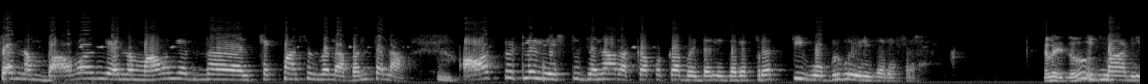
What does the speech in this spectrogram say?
ಸರ್ ನಮ್ ಬಾವಂಗೆ ನಮ್ ಮಾವಂಗೆ ಅದನ್ನ ಚೆಕ್ ಮಾಡ್ಸಿದ್ವಲ್ಲ ಬಂತಲ್ಲ? ಹಾಸ್ಪಿಟ್ಲಲ್ಲಿ ಎಷ್ಟು ಜನ ಅವ್ರ ಅಕ್ಕಪಕ್ಕ ಬೆಡ್ ಅಲ್ಲಿ ಇದಾರೆ ಪ್ರತಿ ಒಬ್ರಿಗೂ ಹೇಳಿದ್ದಾರೆ ಸರ್ ಅಲ್ಲ ಇದು ಇದ್ ಮಾಡಿ.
